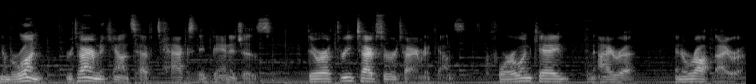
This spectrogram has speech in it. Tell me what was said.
Number one, retirement accounts have tax advantages. There are three types of retirement accounts a 401k, an IRA, and a Roth IRA.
